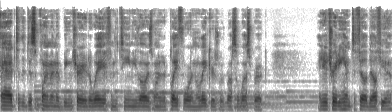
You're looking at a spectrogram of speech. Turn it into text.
add to the disappointment of being traded away from the team you've always wanted to play for in the Lakers with Russell Westbrook, and you're trading him to Philadelphia,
